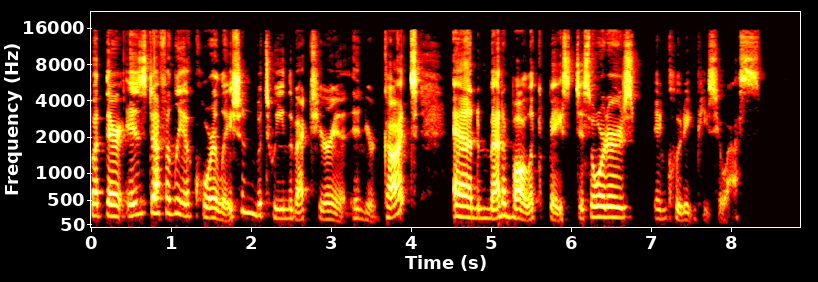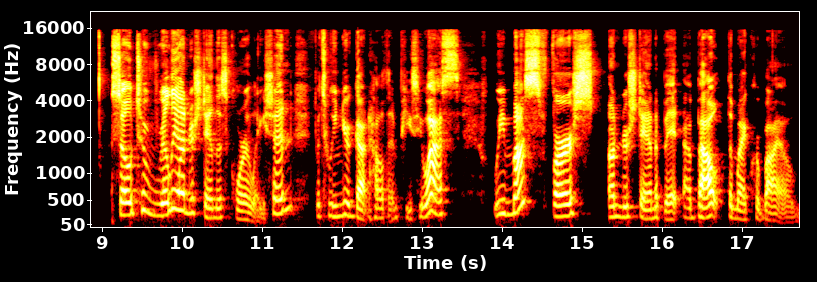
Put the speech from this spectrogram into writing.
but there is definitely a correlation between the bacteria in your gut and metabolic based disorders, including PCOS. So, to really understand this correlation between your gut health and PCOS, we must first understand a bit about the microbiome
